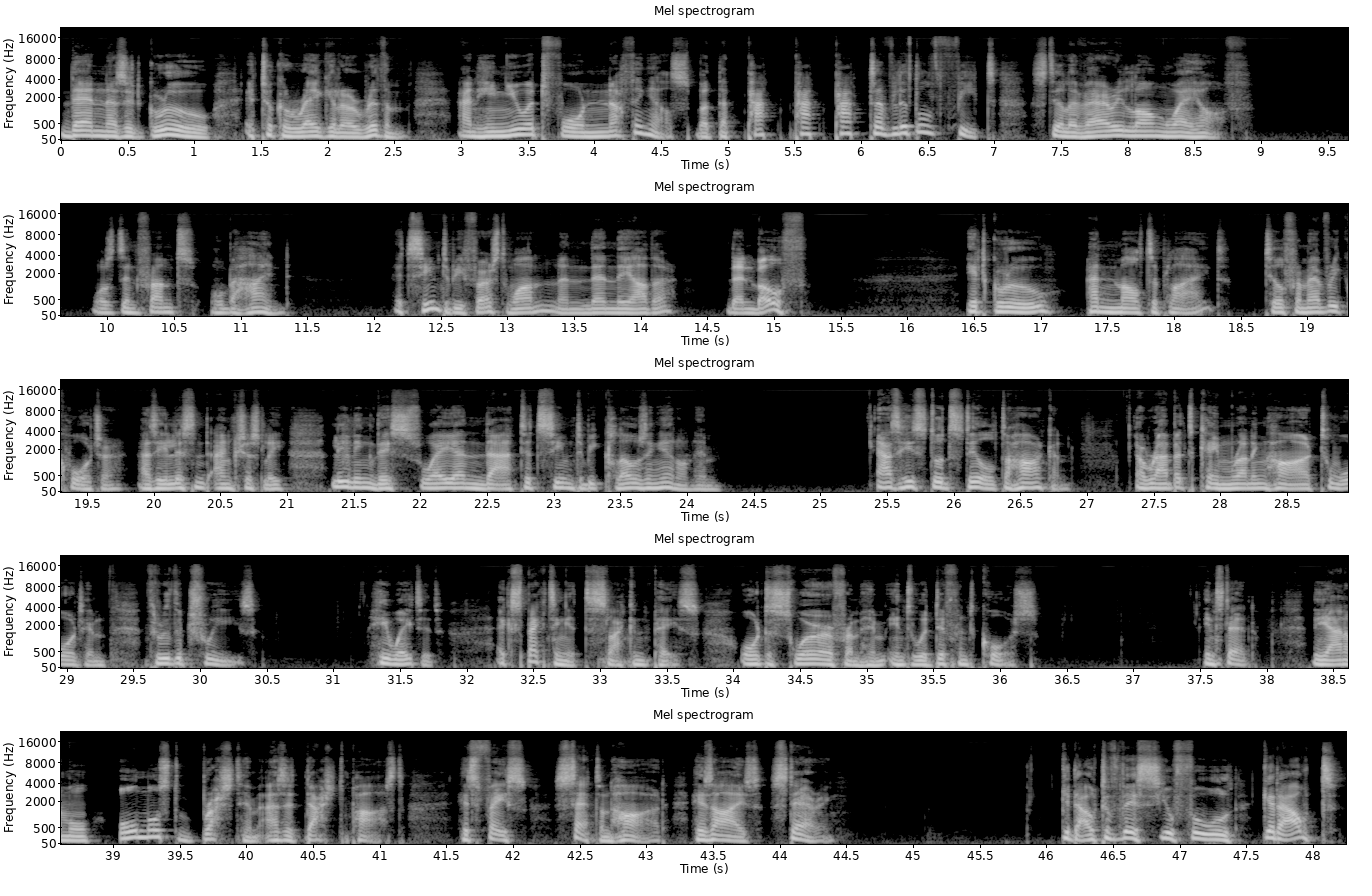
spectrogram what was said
Then, as it grew, it took a regular rhythm, and he knew it for nothing else but the pat, pat, pat of little feet still a very long way off. Was it in front or behind? It seemed to be first one and then the other, then both. It grew and multiplied, till from every quarter, as he listened anxiously, leaning this way and that, it seemed to be closing in on him. As he stood still to hearken, a rabbit came running hard toward him through the trees. He waited, expecting it to slacken pace or to swerve from him into a different course. Instead, the animal almost brushed him as it dashed past, his face set and hard, his eyes staring. Get out of this, you fool! Get out!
